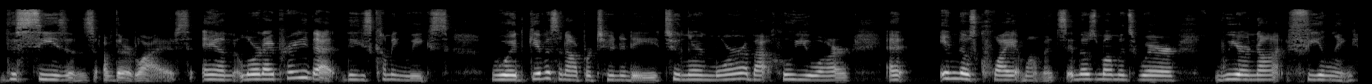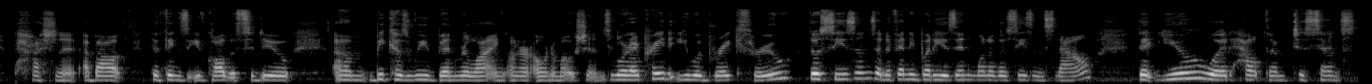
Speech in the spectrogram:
the seasons of their lives. And Lord, I pray that these coming weeks would give us an opportunity to learn more about who you are and in those quiet moments, in those moments where we are not feeling passionate about the things that you've called us to do um, because we've been relying on our own emotions. Lord, I pray that you would break through those seasons. And if anybody is in one of those seasons now, that you would help them to sense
